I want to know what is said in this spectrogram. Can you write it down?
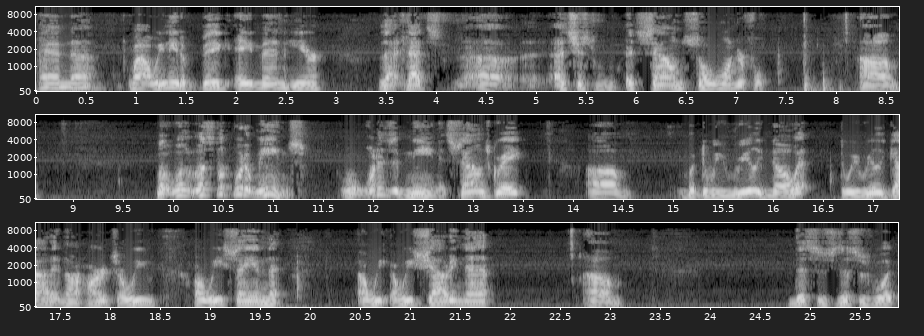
And uh, wow, we need a big amen here. That that's uh, it's just it sounds so wonderful. Um, but let's look what it means. What does it mean? It sounds great, um, but do we really know it? Do we really got it in our hearts? Are we are we saying that? Are we are we shouting that? Um, this is this is what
